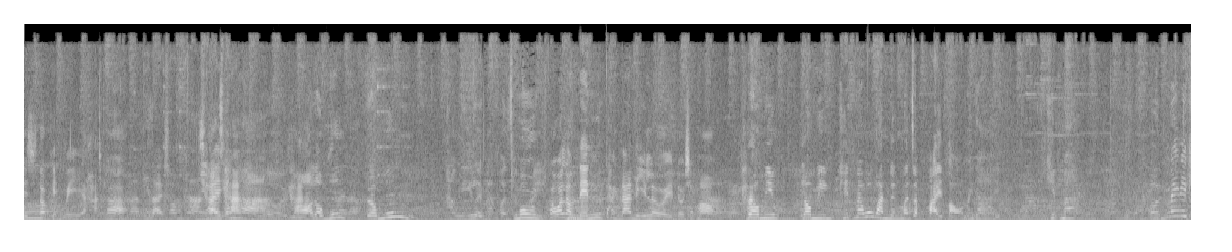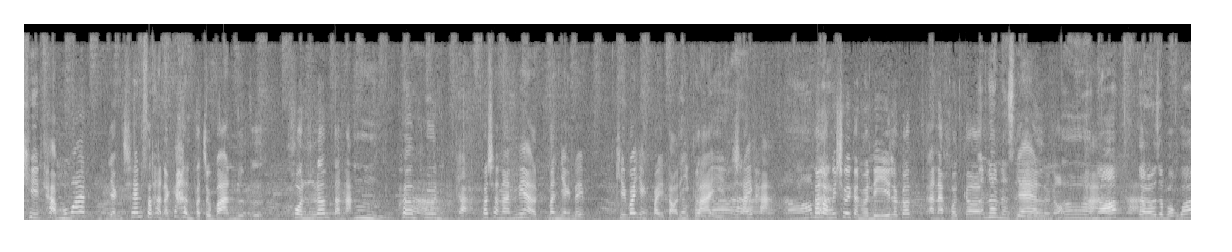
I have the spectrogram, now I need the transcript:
Digital Gateway อะค่ะ ค่ะนะคะมีหลายช่องทางใช่ค่ะ มีหลายช่องทางเลยเนาะเรามุ่งเรามุ่งทางนี้เลยไหมคอนเซ็ปต์มุ่งเพราะว่าเราเน้นทางด้านนี้เลยโดยเฉพาะเรามีเรามีคิดไหมว่าวันหนึ่งมันจะไปต่อไม่ได้ คิดไหมไม่มีคิดค่ะ เพราะว่าอย่างเช่นสถานการณ์ปัจจุบันเอ่อคนเริ่มตระหนักอืมเพิ่มขึ้นค่ะเพราะฉะนั้นเนี่ยมันยังได้ คิดว่ายังไปต่อได้อีกไกลยังไปได้ใช่ค่ะ อ๋อถ้าเราไม่ช่วยกันวันนี้ แล้วก็อนาคตก็นั่นน่ะสิแย่เลยเนาะออค่ะ เนาะค่ะแต่เราจะบอกว่า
